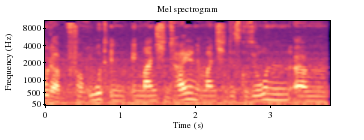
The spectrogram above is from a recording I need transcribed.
oder verroht in, in manchen Teilen, in manchen Diskussionen, ähm,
